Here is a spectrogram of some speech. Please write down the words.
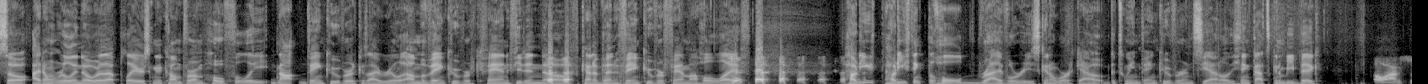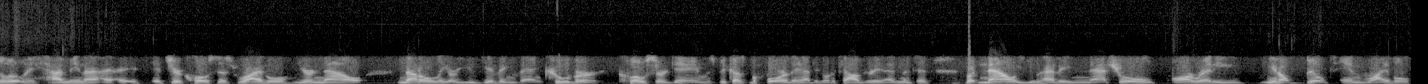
So I don't really know where that player is going to come from. Hopefully not Vancouver because I really I'm a Vancouver fan. If you didn't know, I've kind of been a Vancouver fan my whole life. how do you how do you think the whole rivalry is going to work out between Vancouver and Seattle? Do you think that's going to be big? Oh, absolutely. I mean, I, I, it's your closest rival. You're now not only are you giving Vancouver closer games because before they had to go to Calgary and Edmonton, but now you have a natural, already you know built-in rival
